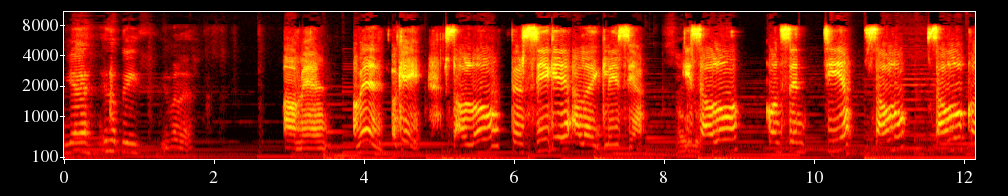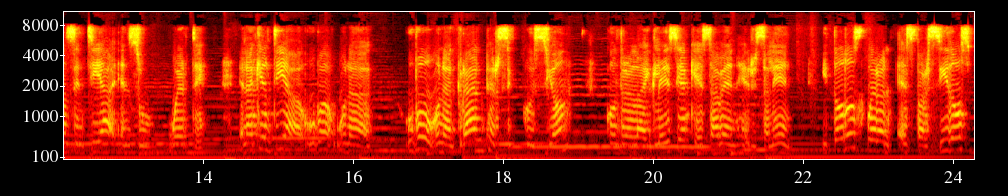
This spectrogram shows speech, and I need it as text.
Ya, es lo que. Amén. Amén. Ok. Saulo persigue a la iglesia. Y Saulo consentía, Saulo, Saulo consentía en su muerte. En aquel día hubo una, hubo una gran persecución contra la iglesia que estaba en Jerusalén, y todos fueron esparcidos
